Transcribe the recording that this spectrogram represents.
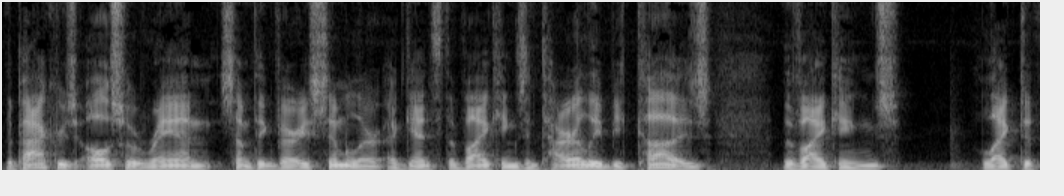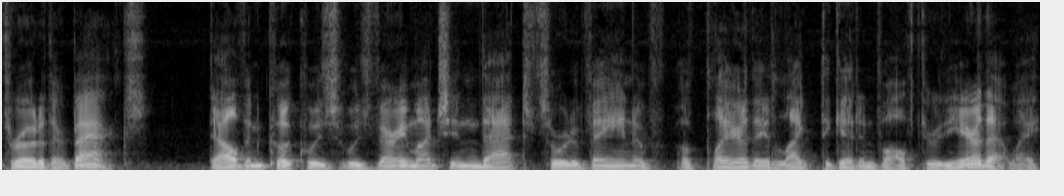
the Packers also ran something very similar against the Vikings entirely because the Vikings like to throw to their backs. Dalvin Cook was was very much in that sort of vein of, of player they like to get involved through the air that way.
